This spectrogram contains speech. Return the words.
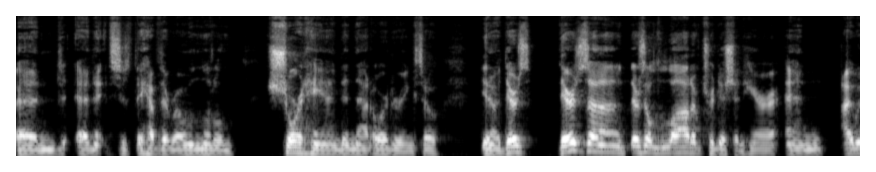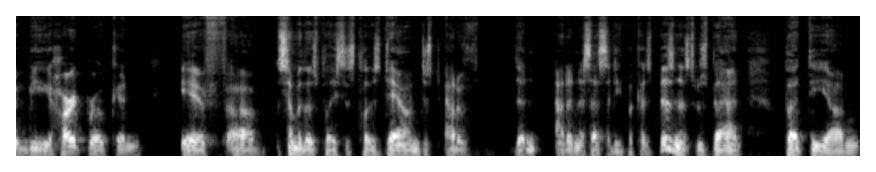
and and it's just they have their own little shorthand in that ordering. So you know, there's there's a there's a lot of tradition here, and I would be heartbroken if uh, some of those places closed down just out of the out of necessity because business was bad. But the um,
